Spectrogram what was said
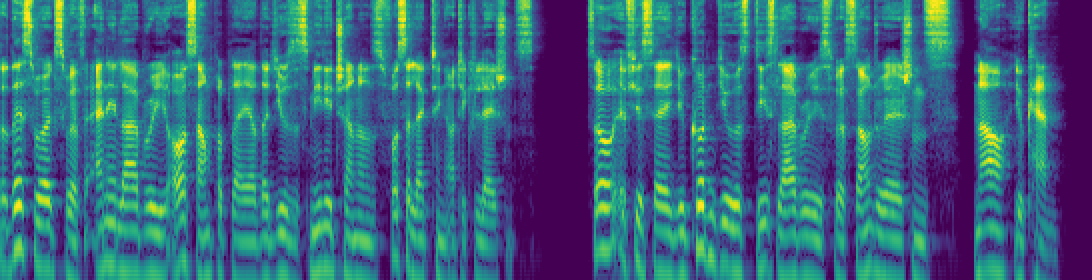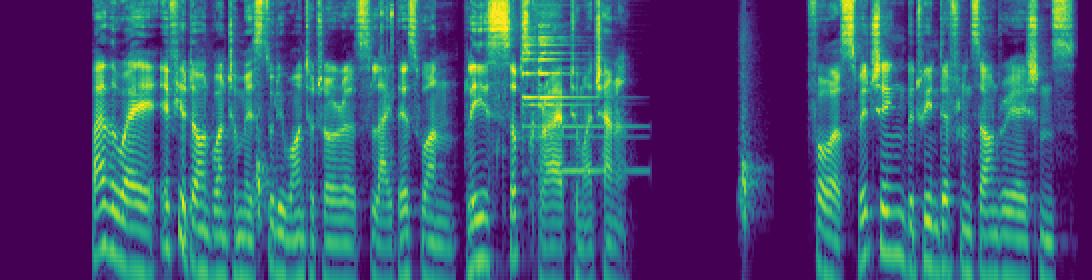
So this works with any library or sample player that uses MIDI channels for selecting articulations. So if you say you couldn't use these libraries with sound variations, now you can. By the way, if you don't want to miss Studio One tutorials like this one, please subscribe to my channel. For switching between different sound variations,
